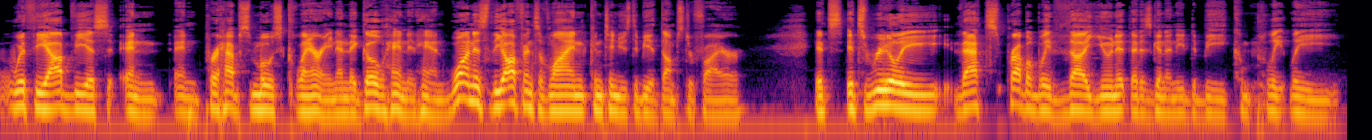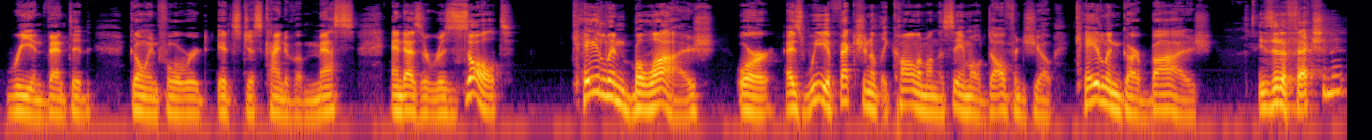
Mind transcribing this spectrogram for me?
with the obvious and and perhaps most glaring, and they go hand in hand. One is the offensive line continues to be a dumpster fire. It's it's really that's probably the unit that is going to need to be completely reinvented going forward. It's just kind of a mess, and as a result, Kalen Ballage, or as we affectionately call him on the same old Dolphin show, Kalen Garbage. Is it affectionate?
